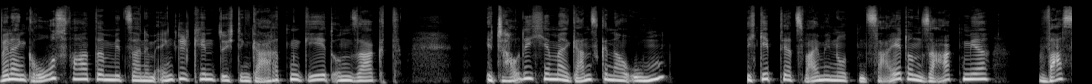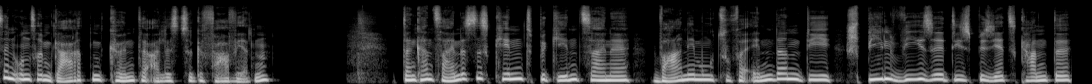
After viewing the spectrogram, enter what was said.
Wenn ein Großvater mit seinem Enkelkind durch den Garten geht und sagt, jetzt schau dich hier mal ganz genau um, ich gebe dir zwei Minuten Zeit und sag mir, was in unserem Garten könnte alles zur Gefahr werden, dann kann es sein, dass das Kind beginnt, seine Wahrnehmung zu verändern, die Spielwiese, die es bis jetzt kannte,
